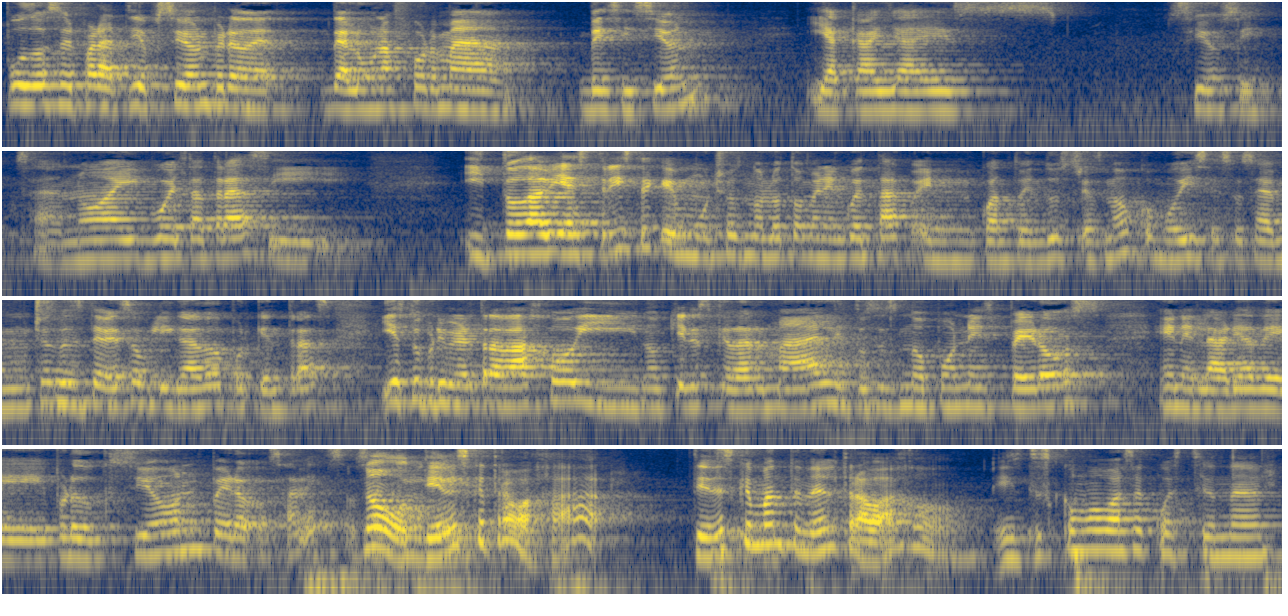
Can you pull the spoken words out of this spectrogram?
pudo ser para ti opción, pero de, alguna forma decisión, y acá ya es sí o sí. O sea, no hay vuelta atrás y, y todavía es triste que muchos no lo tomen en cuenta en cuanto a industrias, ¿no? Como dices, o sea, muchas veces te ves obligado porque entras y es tu primer trabajo y no quieres quedar mal, entonces no pones peros en el área de producción, pero, ¿sabes? no, tienes que... trabajar. Tienes que mantener el trabajo. Y entonces, ¿cómo vas a cuestionar?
